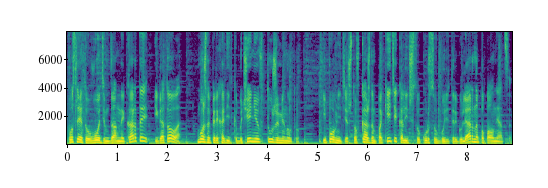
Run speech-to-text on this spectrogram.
После этого вводим данные карты и готово. Можно переходить к обучению в ту же минуту. И помните, что в каждом пакете количество курсов будет регулярно пополняться.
